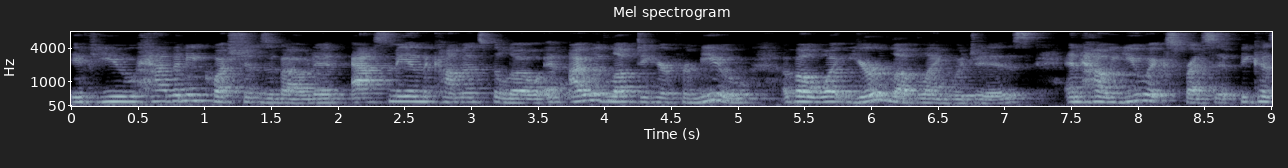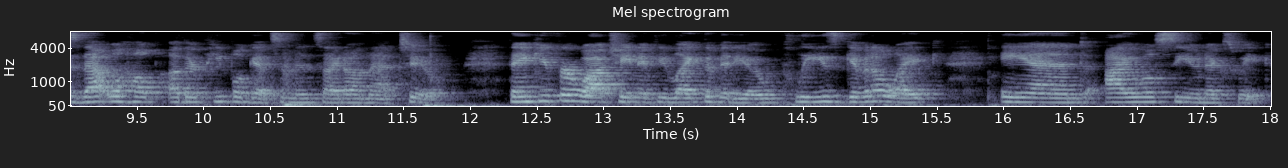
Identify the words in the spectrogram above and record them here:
If you have any questions about it, ask me in the comments below, and I would love to hear from you about what your love language is and how you express it, because that will help other people get some insight on that too. Thank you for watching. If you like the video, please give it a like, and I will see you next week.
